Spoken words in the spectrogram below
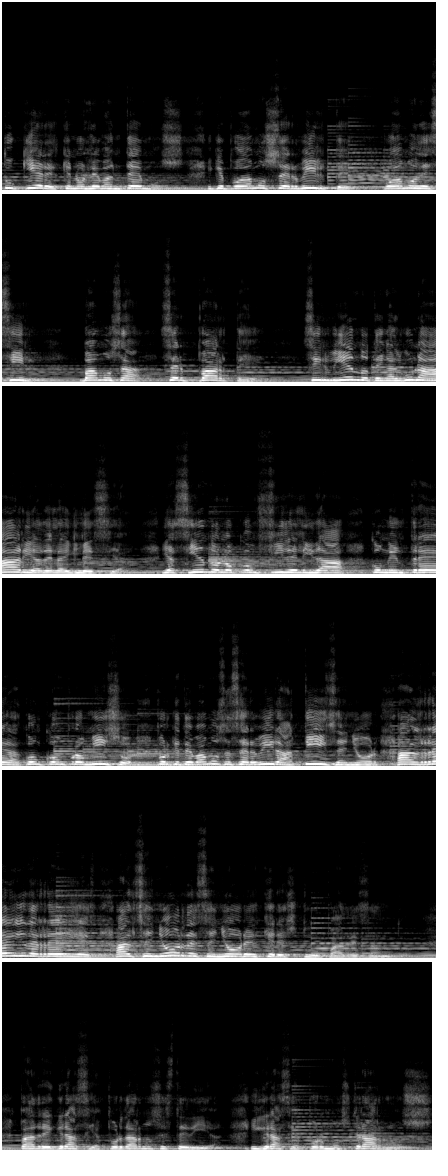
tú quieres que nos levantemos y que podamos servirte, podamos decir, vamos a ser parte, sirviéndote en alguna área de la iglesia y haciéndolo con fidelidad, con entrega, con compromiso, porque te vamos a servir a ti, Señor, al Rey de Reyes, al Señor de Señores, que eres tú, Padre Santo. Padre, gracias por darnos este día y gracias por mostrarnos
